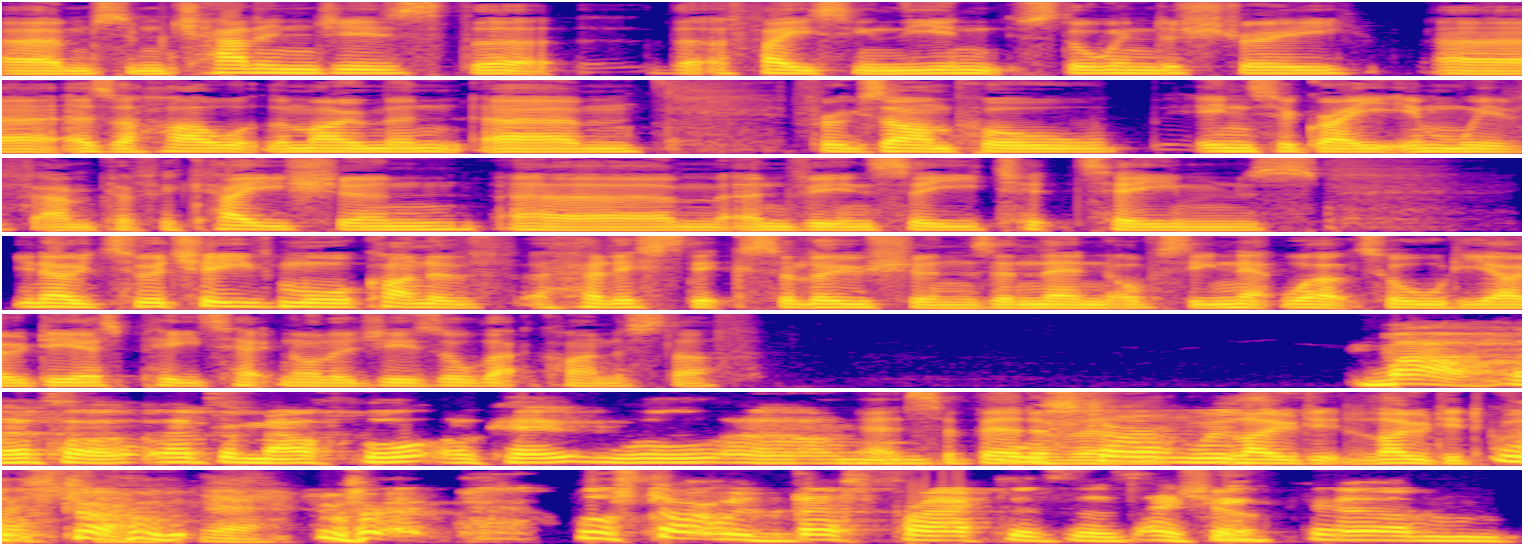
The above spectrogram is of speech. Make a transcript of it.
Um, some challenges that that are facing the install industry uh, as a whole at the moment. Um, for example, integrating with amplification um, and VNC t- teams you know, to achieve more kind of holistic solutions and then obviously networked audio, DSP technologies, all that kind of stuff. Wow, that's a that's a mouthful. Okay, we'll um, a bit we'll of start a with, loaded loaded we'll Start with, yeah. right. We'll start with best practices. I sure. think um,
